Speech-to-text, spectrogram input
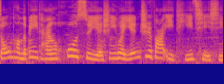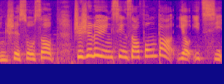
总统的避谈或许也是因为严志发已提起刑事诉讼。只是绿营性骚风暴又一起，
